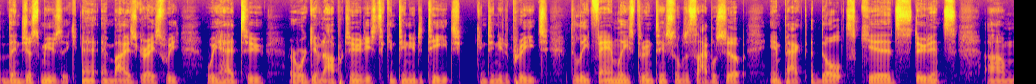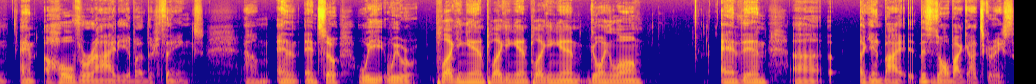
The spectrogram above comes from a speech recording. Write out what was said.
than just music, and, and by His grace, we we had to, or we're given opportunities to continue to teach, continue to preach, to lead families through intentional discipleship, impact adults, kids, students, um, and a whole variety of other things. Um, and and so we we were plugging in, plugging in, plugging in, going along, and then. Uh, Again, by this is all by God's grace.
